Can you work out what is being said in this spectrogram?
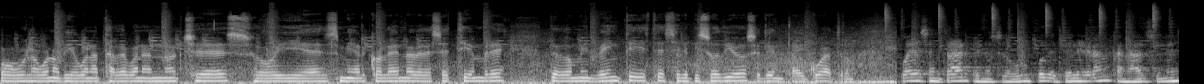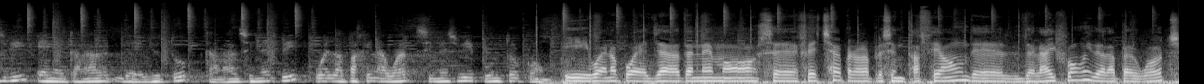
Hola, buenos días, buenas tardes, buenas noches. Hoy es miércoles 9 de septiembre de 2020 y este es el episodio 74. Puedes entrar en nuestro grupo de Telegram, Canal Sinesbi, en el canal de YouTube, Canal Sinesbi, o en la página web sinesbi.com. Y bueno, pues ya tenemos eh, fecha para la presentación del, del iPhone y del Apple Watch,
